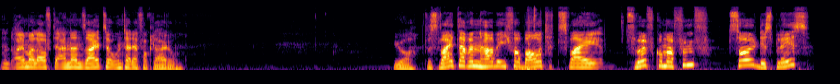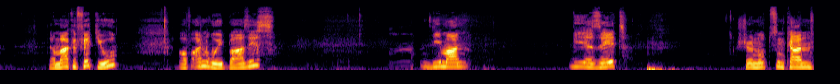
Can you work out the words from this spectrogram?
Und einmal auf der anderen Seite unter der Verkleidung. Ja, des Weiteren habe ich verbaut zwei 12,5 Zoll Displays der Marke FetU auf Android-Basis, die man wie ihr seht, schön nutzen kann.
